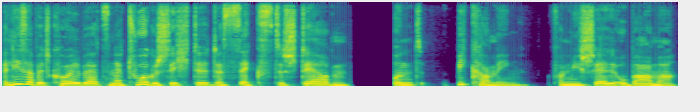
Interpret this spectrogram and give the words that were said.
Elisabeth Kolberts Naturgeschichte Das sechste Sterben und Becoming von Michelle Obama.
